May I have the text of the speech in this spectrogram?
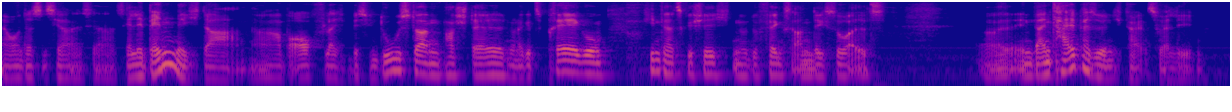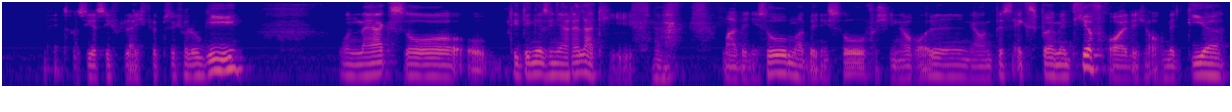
Ja, und das ist ja, ist ja sehr lebendig da, ja, aber auch vielleicht ein bisschen duster an ein paar Stellen. Und da gibt es Prägung, Kindheitsgeschichten und du fängst an, dich so als äh, in deinen Teilpersönlichkeiten zu erleben. Du interessierst dich vielleicht für Psychologie und merkst so, oh, die Dinge sind ja relativ. Ne? Mal bin ich so, mal bin ich so, verschiedene Rollen, ja, und bist experimentierfreudig auch mit dir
